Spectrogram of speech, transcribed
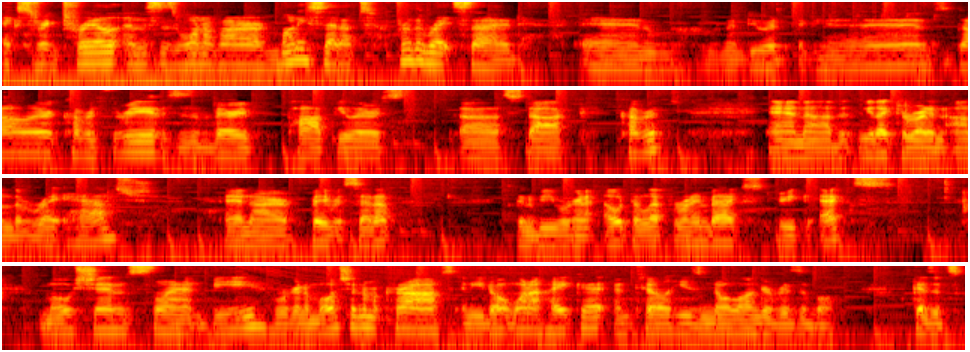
X Drake Trail, and this is one of our money setups for the right side. And we're gonna do it against dollar cover three. This is a very popular uh, stock coverage and uh, we like to run it on the right hash. And our favorite setup is going to be we're going to out the left running back, streak X, motion slant B. We're going to motion him across, and you don't want to hike it until he's no longer visible, because it's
